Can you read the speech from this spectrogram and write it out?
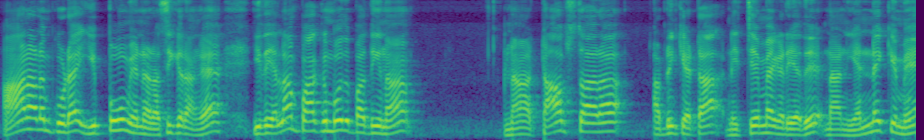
ஆனாலும் கூட இப்போவும் என்னை ரசிக்கிறாங்க. இதையெல்லாம் பார்க்கும்போது பார்த்தீங்கன்னா நான் டாப் ஸ்டாராக அப்படின்னு கேட்டால் நிச்சயமே கிடையாது. நான் என்றைக்குமே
